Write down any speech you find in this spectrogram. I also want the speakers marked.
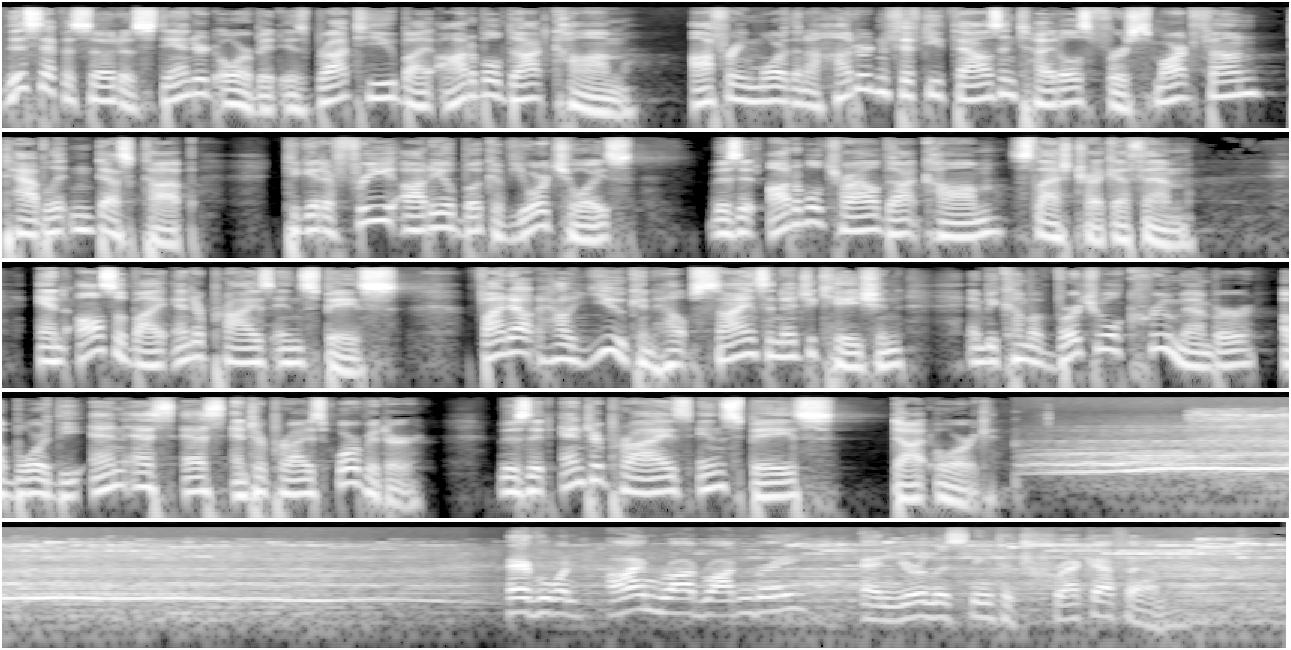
Speaker 1: This episode of Standard Orbit is brought to you by Audible.com, offering more than 150,000 titles for smartphone, tablet, and desktop. To get a free audiobook of your choice, visit audibletrial.com slash trekfm. And also by Enterprise in Space. Find out how you can help science and education and become a virtual crew member aboard the NSS Enterprise Orbiter. Visit enterpriseinspace.org.
Speaker 2: Hey everyone, I'm Rod Roddenberry, and you're listening to Trek FM.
